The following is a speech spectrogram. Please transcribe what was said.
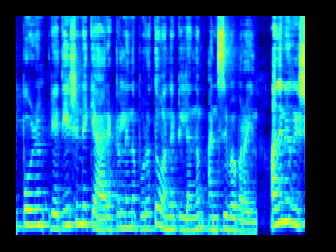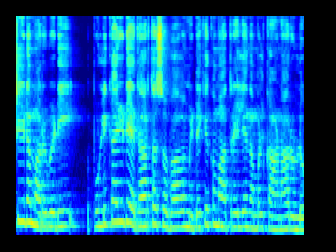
ഇപ്പോഴും രതീഷിന്റെ ക്യാരക്ടറിൽ നിന്ന് പുറത്തു വന്നിട്ടില്ലെന്നും അൻസിബ പറയുന്നു. അതിന് ഋഷിയുടെ മറുപടി പുള്ളിക്കാരിയുടെ യഥാർത്ഥ സ്വഭാവം ഇടയ്ക്കൊക്കെ മാത്രമല്ലേ നമ്മൾ കാണാറുള്ളൂ.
